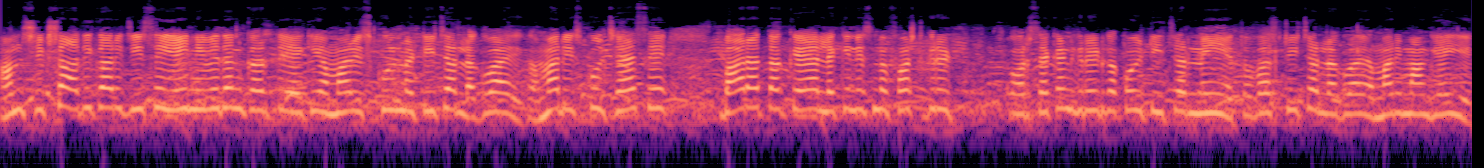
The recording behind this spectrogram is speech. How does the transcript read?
हम शिक्षा अधिकारी जी से यही निवेदन करते हैं कि हमारे स्कूल में टीचर लगवाए। हमारे स्कूल छः से बारह तक है, लेकिन इसमें फ़र्स्ट ग्रेड और सेकंड ग्रेड का कोई टीचर नहीं है तो बस टीचर लगवाए। हमारी मांग यही है।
